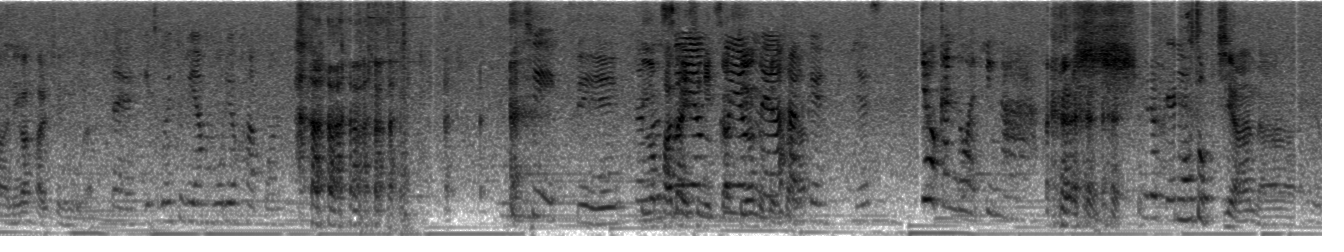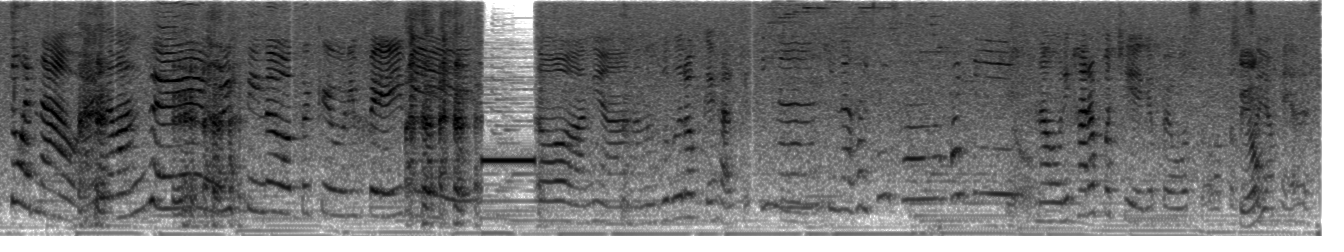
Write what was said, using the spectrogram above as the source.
아 내가 가르치는구나 네, it's going to be a 무료 학원. 그치? 씨 이거 수영- 있으니까 수영 내가 괜찮아 할게. Yes. It, Tina. 이렇게. 무섭지 않아 Do it now. 아니, 안 돼. 우리 티나 어떡해, 우리 베이비. 너 아니야. 나는 부드럽게 할게. 티나, 티나 할 수 있어. 파이팅. 나 우리 할아버지에게 배웠어. 어떻게 수영? 수영해야 했어.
